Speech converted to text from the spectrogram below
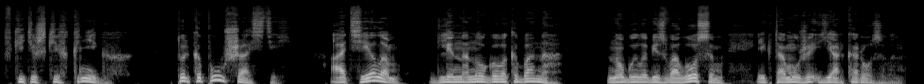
в китежских книгах, только поушастей, а телом длинноногого кабана, но было безволосым и к тому же ярко-розовым.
